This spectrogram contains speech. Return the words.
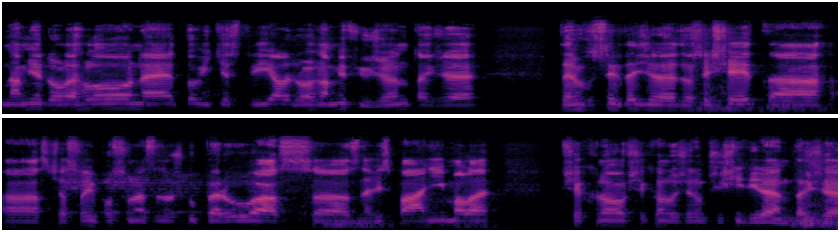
na mě dolehlo ne to vítězství, ale dolehlo na mě Fusion, takže ten musím teď eh, dořešit a, a s časovým posunem se trošku peru a s, s nevyspáním, ale všechno, všechno doženu příští týden, takže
